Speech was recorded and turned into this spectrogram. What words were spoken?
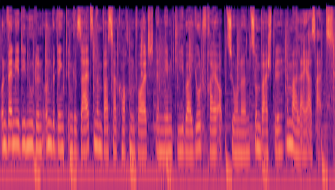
Und wenn ihr die Nudeln unbedingt in gesalzenem Wasser kochen wollt, dann nehmt lieber jodfreie Optionen, zum Beispiel Himalaya-Salz.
